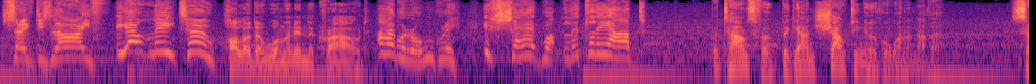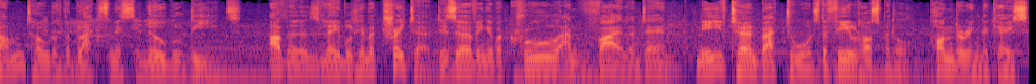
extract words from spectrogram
saved his life. He helped me too. Hollered a woman in the crowd. I were hungry. He shared what little he had. The townsfolk began shouting over one another. Some told of the blacksmith's noble deeds. Others labeled him a traitor, deserving of a cruel and violent end. Meve turned back towards the field hospital, pondering the case.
